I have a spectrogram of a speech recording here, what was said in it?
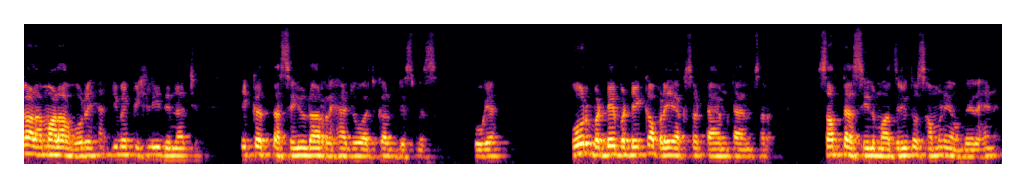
ਕਾਲਾ ਮਾਲਾ ਹੋ ਰਿਹਾ, ਜਿਵੇਂ ਪਿਛਲੀ ਦਿਨਾਂ 'ਚ ਇੱਕ ਤਹਿਸੀਲਦਾਰ ਰਿਹਾ ਜੋ ਅੱਜਕੱਲ ਡਿਸਮਿਸ ਹੋ ਗਿਆ। ਹੋਰ ਵੱਡੇ ਵੱਡੇ ਘਪਲੇ ਅਕਸਰ time time sir sub tehsil Majri ਤੋਂ ਸਾਹਮਣੇ ਆਉਂਦੇ ਰਹੇ ਨੇ।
